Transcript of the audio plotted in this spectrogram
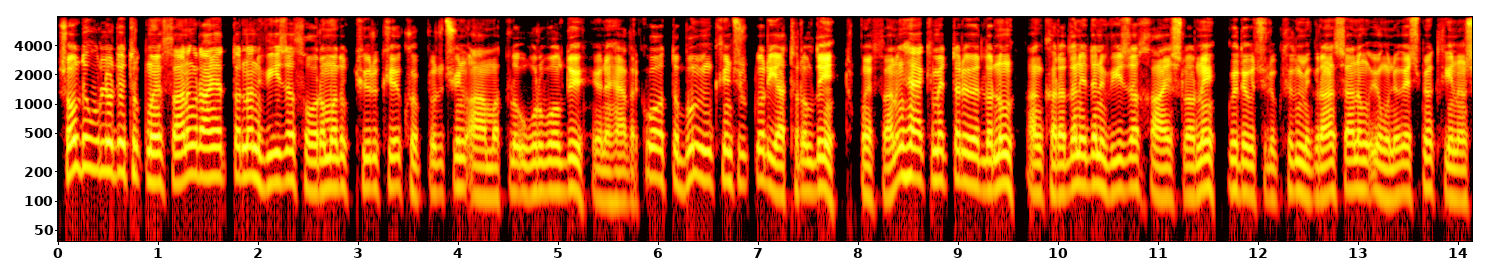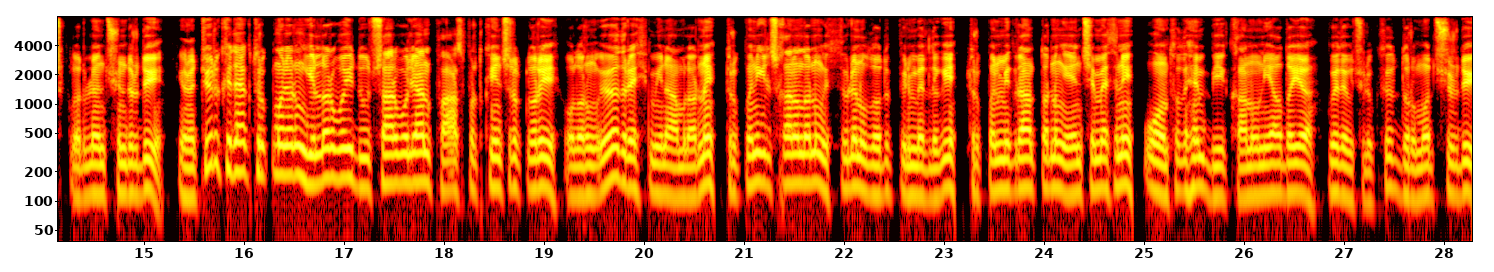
Şol döwürlerde Türkmenistanyň raýatlaryndan wiza soramadyk Türkiýe köpler üçin amatly ugur boldy. Ýöne häzirki wagtda bu mümkinçilikler ýatyryldy. Türkmenistanyň häkimiýetleri özleriniň Ankaradan eden wiza haýyşlaryny gözegçiliksiz migrasiýanyň öňüne geçmek synanyşyklary bilen düşündirdi. Ýöne Türkiýedäki türkmenleriň ýyllar boýy duçar bolýan pasport kynçylyklary, olaryň öz resminamalaryny türkmen ilçihanalarynyň üsti bilen uzadyp bilmezligi türkmen migrantlarynyň ençemesini onsuz hem bikanuny ýagdaýa, gözegçiliksiz duruma düşürdi.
